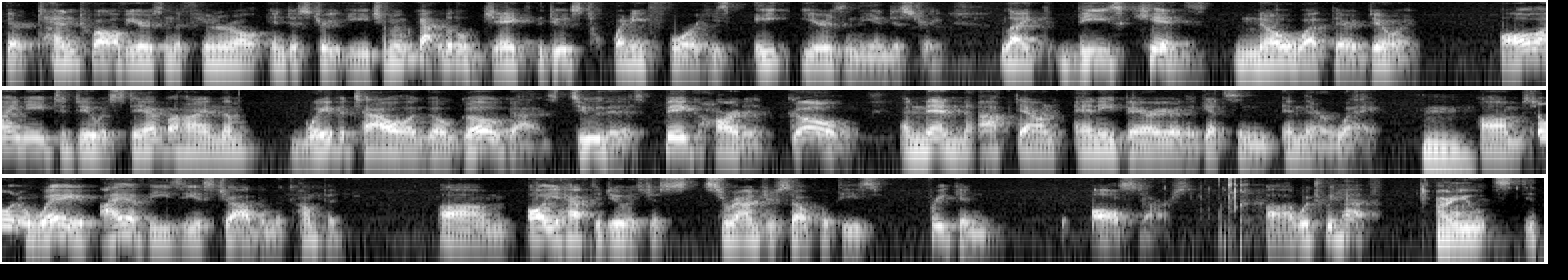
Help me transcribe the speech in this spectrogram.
They're 10, 12 years in the funeral industry each. I mean, we got little Jake. The dude's 24. He's eight years in the industry. Like these kids know what they're doing. All I need to do is stand behind them, wave a towel, and go, go, guys, do this. Big hearted, go and then knock down any barrier that gets in, in their way. Hmm. Um, so in a way, I have the easiest job in the company. Um, all you have to do is just surround yourself with these freaking all stars, uh, which we have. Are you? Uh, it's, it's,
